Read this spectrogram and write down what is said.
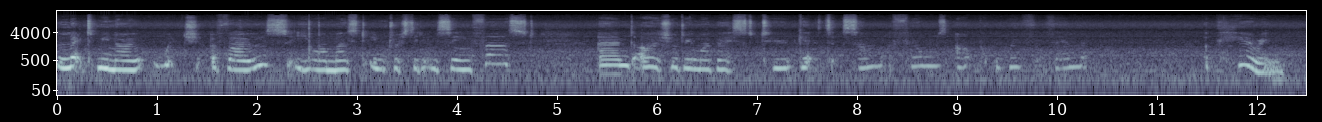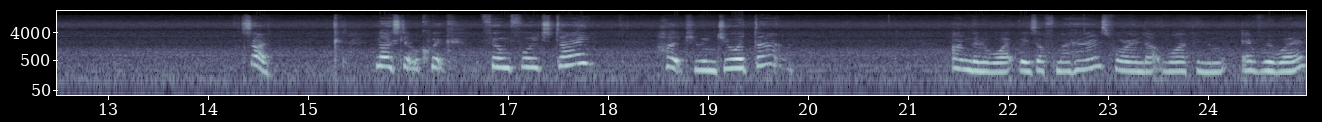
let me know which of those you are most interested in seeing first, and I shall do my best to get some films up with them appearing. So, nice little quick film for you today. Hope you enjoyed that. I'm going to wipe these off my hands before I end up wiping them everywhere.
